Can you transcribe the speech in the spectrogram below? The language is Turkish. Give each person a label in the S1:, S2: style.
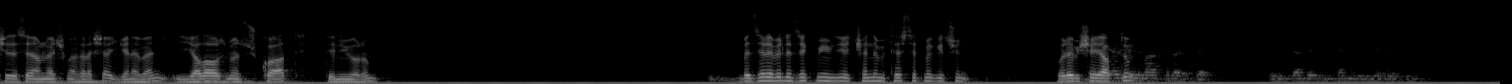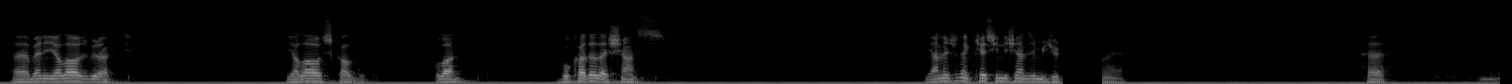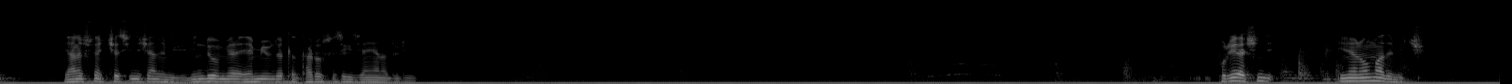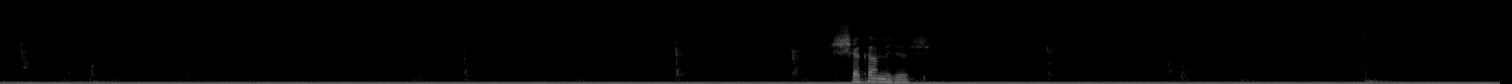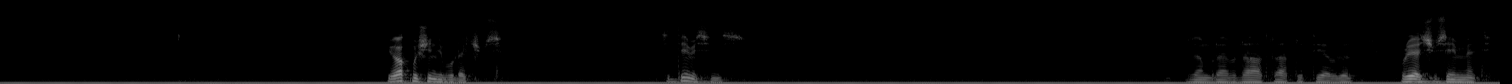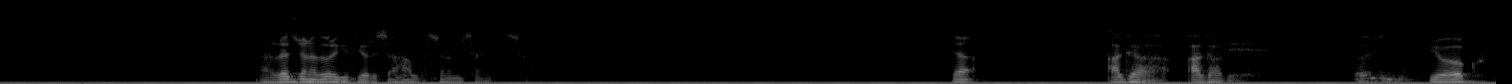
S1: Herkese selamünaleyküm arkadaşlar. Gene ben Yala Osman Squad deniyorum. Becerebilecek miyim diye kendimi test etmek için böyle bir şey
S2: Gel
S1: yaptım.
S2: Dedim arkadaşlar. Enişten dedim kendini bir denesin.
S1: He, beni Yalahoz bıraktı. Yalahoz kaldık. Ulan bu kadar da şans. Yanlışlıkla kesin nişancı mücür. He.
S2: İyi.
S1: Yanlışlıkla kesin nişancı mücür. İndiğim yere M24 ile Kar 98 yan yana duruyordu. Buraya şimdi inen olmadı mı hiç? Şaka mıdır? Yok mu şimdi burada kimse? Ciddi misiniz? O zaman buraya bir rahat rahat tut diyebilirim. Buraya kimse inmedi. Red Zone'a doğru gidiyoruz. Aha, Allah sonumuzu hayretsin. Ya Aga Aga be.
S2: Öldün mü?
S1: Yok.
